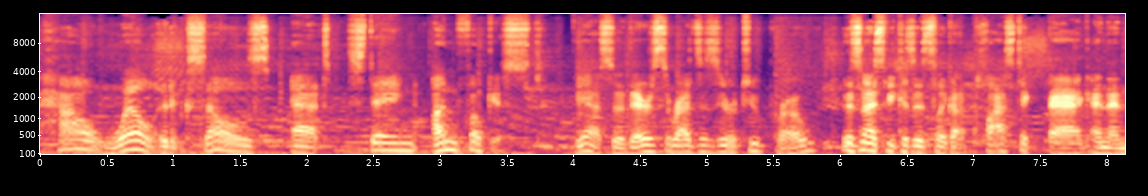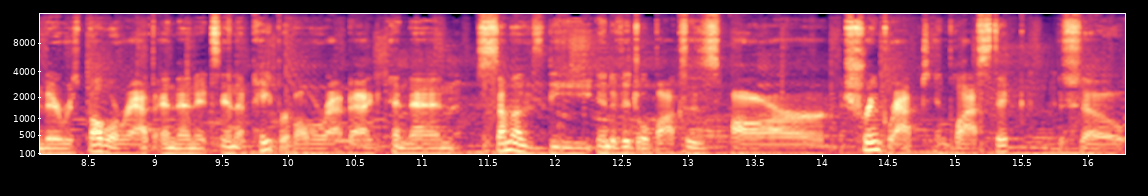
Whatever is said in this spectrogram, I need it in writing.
how well it excels at staying unfocused. Yeah, so there's the Radxa 02 Pro. It's nice because it's like a plastic bag, and then there was bubble wrap, and then it's in a paper bubble wrap bag, and then some of the individual boxes are shrink wrapped in plastic, so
